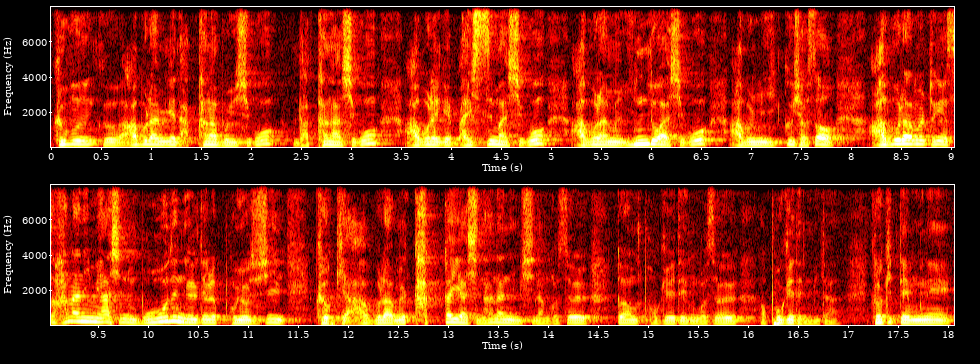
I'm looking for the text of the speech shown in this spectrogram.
그분 그 아브라함에게 나타나 보이시고 나타나시고 아브라함에게 말씀하시고 아브라함을 인도하시고 아브라함을 이끄셔서 아브라함을 통해서 하나님이 하시는 모든 일들을 보여주신 그렇게 아브라함을 가까이 하신 하나님이시라는 것을 또한 보게 되는 것을 보게 됩니다. 그렇기 때문에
